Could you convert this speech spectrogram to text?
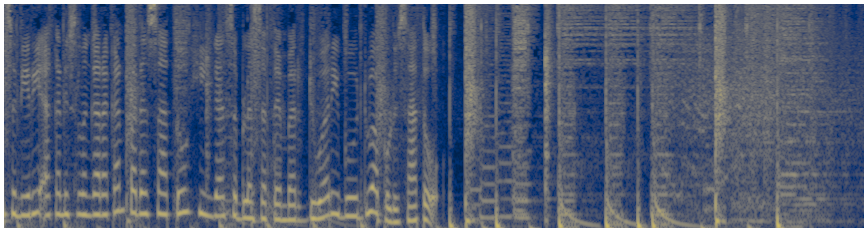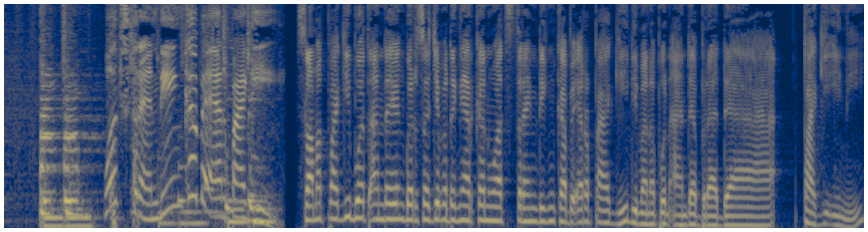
sendiri akan diselenggarakan pada 1 hingga 11 September 2021. What's Trending KBR Pagi. Selamat pagi buat Anda yang baru saja mendengarkan What's Trending KBR Pagi di mana pun Anda berada pagi ini.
